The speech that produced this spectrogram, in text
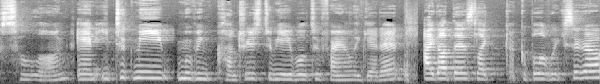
so long and it took me moving countries to be able to finally get it. I got this like a couple of weeks ago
